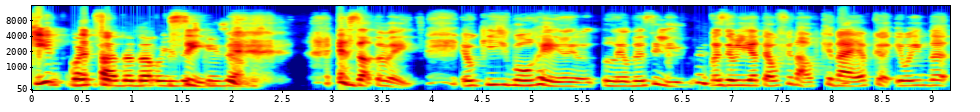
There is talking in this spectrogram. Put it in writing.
Que, Coitada foi... da Luísa de 15 anos. Exatamente. Eu quis morrer lendo esse livro, mas eu li até o final, porque na época eu ainda,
